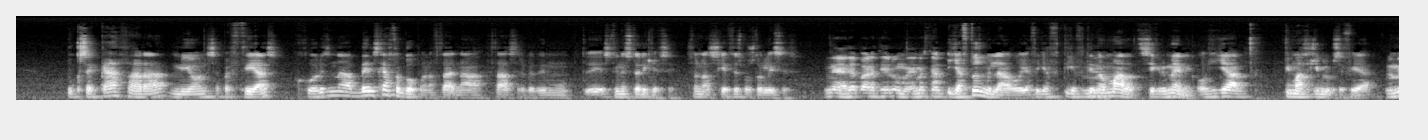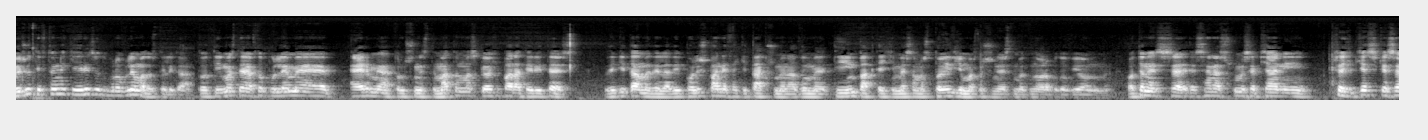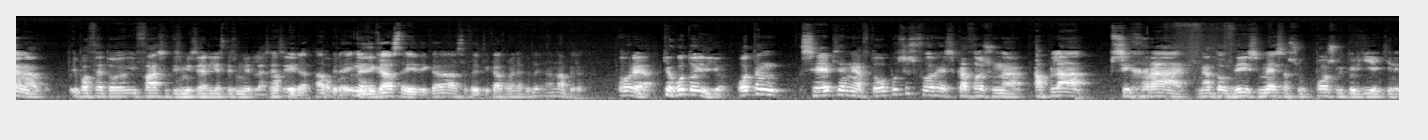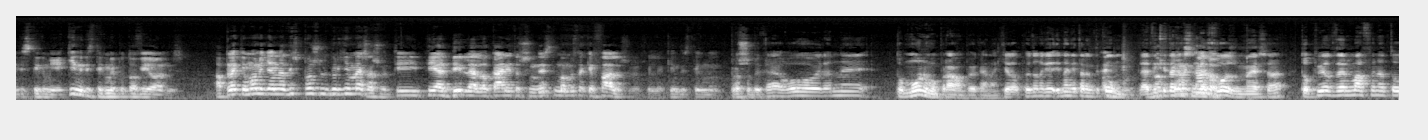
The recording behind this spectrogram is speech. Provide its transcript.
που ξεκάθαρα μειώνεις απευθείας χωρίς να μπαίνεις καν στον κόπο να, φτά, να φτάσεις, ρε παιδί μου, στην εσωτερήκευση. Στο να σκεφτείς πώς το λύσεις. Ναι, δεν παρατηρούμε. Είμαστε... Για αυτούς μιλάω, για, αυτή- για, αυτή- για αυτή την Ναι. ομάδα τη συγκεκριμένη. Όχι για τη μαζική πλειοψηφία. Νομίζω ότι αυτό είναι και η ρίζα του προβλήματος τελικά. Το ότι είμαστε αυτό που λέμε έρμεα των συναισθημάτων μας και όχι παρατηρητές. Δεν κοιτάμε δηλαδή, πολύ σπάνια θα κοιτάξουμε να δούμε τι impact έχει μέσα μας το ίδιο μας το συνέστημα την ώρα που το βιώνουμε. Όταν εσέ- εσένα, ας πούμε, σε πιάνει. Σε έχει πιάσει και εσένα, υποθέτω, η φάση της μιζέριας της μύρλας. Άπειρα, άπειρα. Ναι. Ειδικά, στα, ειδικά στα φοιτητικά χρόνια, φίλε, είναι άπειρα. Ωραία. Και εγώ το ίδιο. Όταν σε έπιανε αυτό, πόσες φορές καθόσουν απλά ψυχρά να το δεις μέσα σου πώς λειτουργεί εκείνη τη στιγμή, εκείνη τη στιγμή που το βιώνεις. Απλά και μόνο για να δεις πώς λειτουργεί μέσα σου. Τι, τι αντίλαλο κάνει το συνέστημα μέσα στο κεφάλι σου, ρε φίλε, εκείνη τη στιγμή. Προσωπικά, εγώ ήταν το μόνιμο πράγμα που έκανα και το οποίο ήταν, ήταν και τραντικό Ε, μου. Δηλαδή, αυτό κοίταγα είναι καλό. συνεχώ μέσα, το οποίο δεν μ' άφηνα το.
